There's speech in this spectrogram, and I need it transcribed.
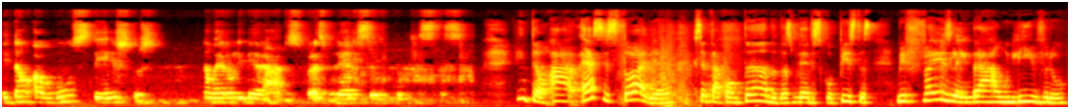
Então, alguns textos não eram liberados para as mulheres serem copistas. Então, a- essa história que você está contando das mulheres copistas me fez lembrar um livro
